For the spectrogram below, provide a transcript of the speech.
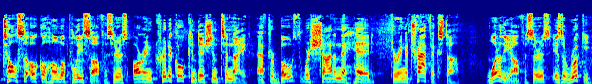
Tulsa, Oklahoma police officers are in critical condition tonight after both were shot in the head during a traffic stop. One of the officers is a rookie.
